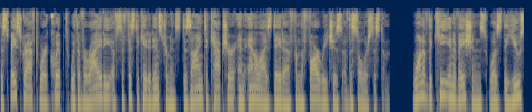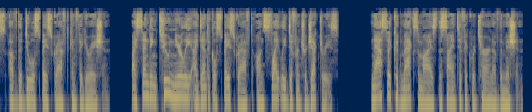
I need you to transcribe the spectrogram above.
The spacecraft were equipped with a variety of sophisticated instruments designed to capture and analyze data from the far reaches of the solar system. One of the key innovations was the use of the dual spacecraft configuration. By sending two nearly identical spacecraft on slightly different trajectories, NASA could maximize the scientific return of the mission.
